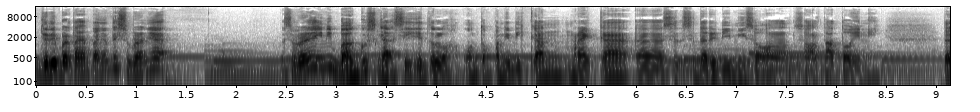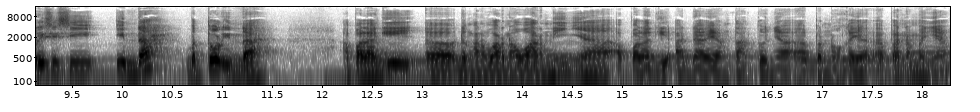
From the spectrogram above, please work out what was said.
jadi bertanya-tanya sih sebenarnya sebenarnya ini bagus nggak sih gitu loh untuk pendidikan mereka uh, sedari dini soal soal tato ini. Dari sisi indah, betul indah. Apalagi uh, dengan warna-warninya, apalagi ada yang tatonya uh, penuh kayak apa namanya?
